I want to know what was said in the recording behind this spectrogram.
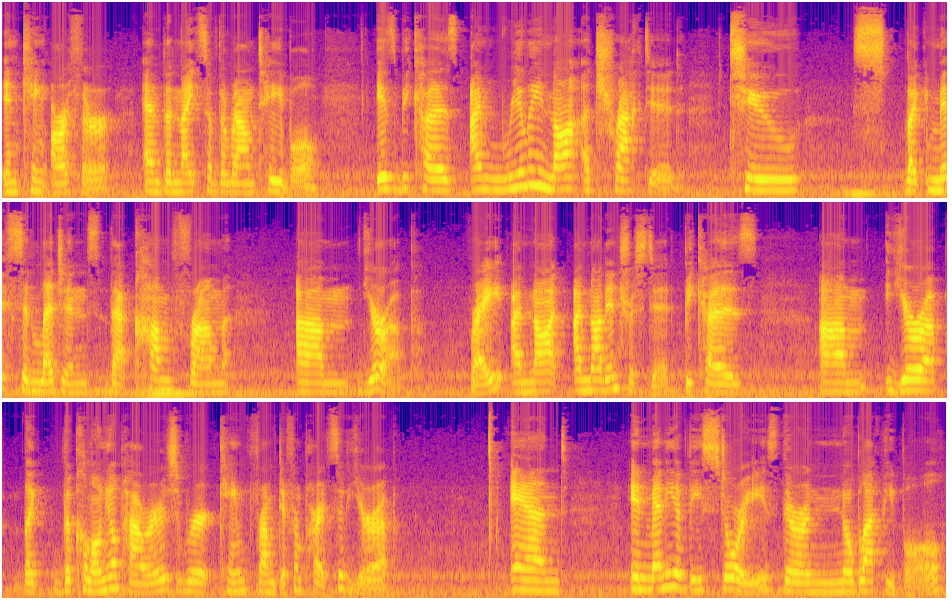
in King Arthur and the Knights of the Round Table is because I'm really not attracted to like myths and legends that come from um, Europe, right? I'm not I'm not interested because um, Europe, like the colonial powers, were came from different parts of Europe, and in many of these stories, there are no black people,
